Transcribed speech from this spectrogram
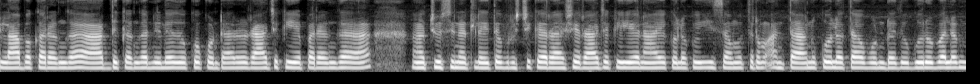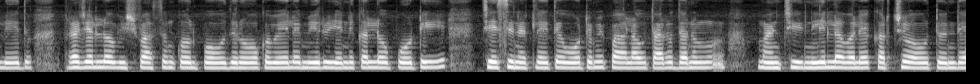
లాభకరంగా ఆర్థికంగా నిలదొక్కుంటారు రాజకీయ పరంగా చూసినట్లయితే వృశ్చిక రాశి రాజకీయ నాయకులకు ఈ సంవత్సరం అంత అనుకూలత ఉండదు గురుబలం లేదు. ప్రజల్లో విశ్వాసం కోల్పోవదురు. ఒకవేళ మీరు ఎన్నికల్లో పోటీ చేసినట్లయితే ఓటమి పాలవుతారు. ధనం మంచి నీళ్ళ వలె ఖర్చు అవుతుంది.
